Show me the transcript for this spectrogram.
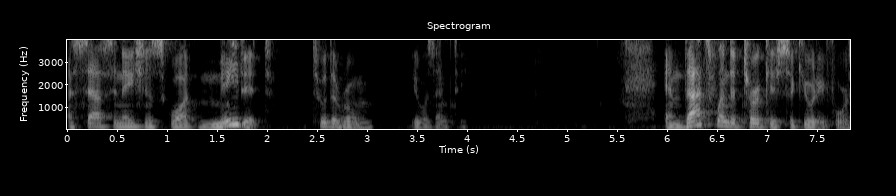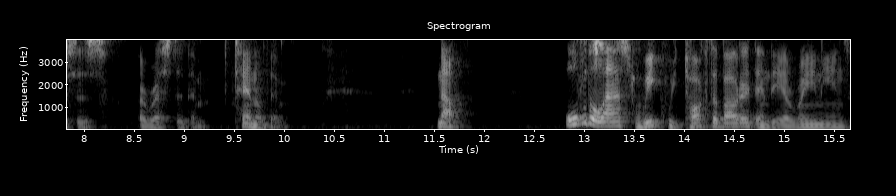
assassination squad made it to the room, it was empty. And that's when the Turkish security forces arrested them, 10 of them. Now, over the last week, we talked about it, and the Iranians,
